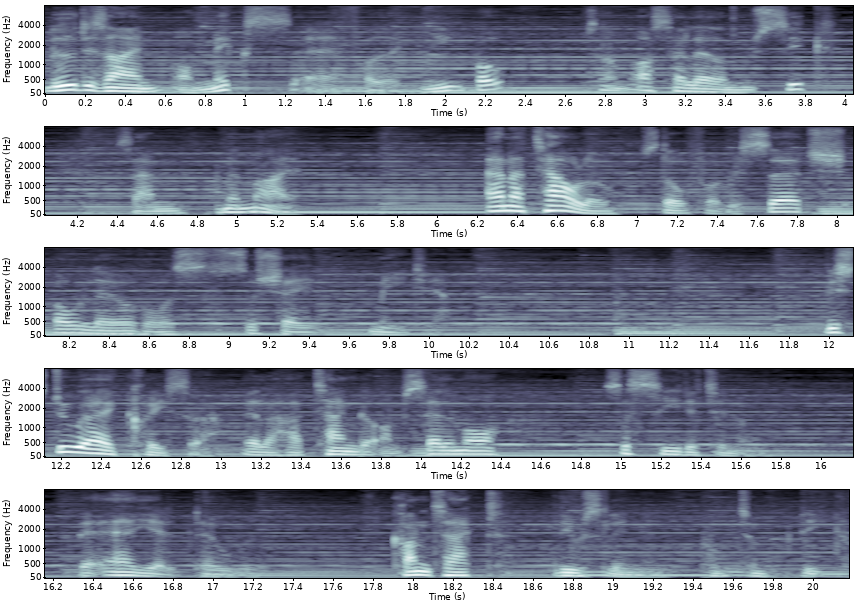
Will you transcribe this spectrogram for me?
Lyddesign og mix af Frederik Nienbo, som også har lavet musik sammen med mig. Anna Taulo står for research og laver vores sociale medier. Hvis du er i kriser eller har tanker om selvmord, så sig det til nogen. Der er hjælp derude. Kontakt livslinjen.dk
